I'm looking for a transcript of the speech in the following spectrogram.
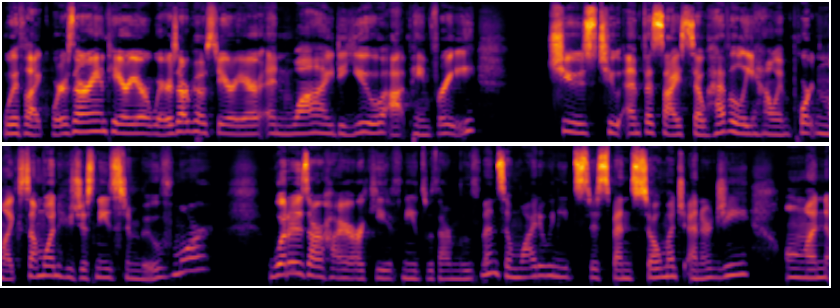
with like where's our anterior where's our posterior and why do you at pain free choose to emphasize so heavily how important like someone who just needs to move more what is our hierarchy of needs with our movements and why do we need to spend so much energy on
